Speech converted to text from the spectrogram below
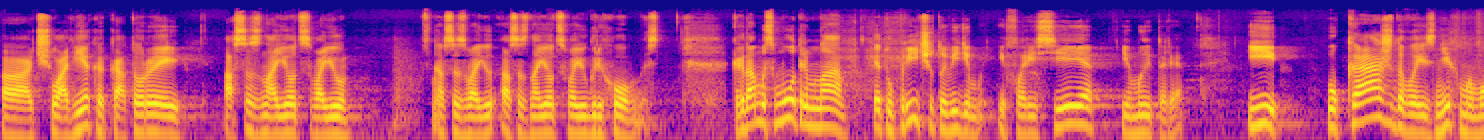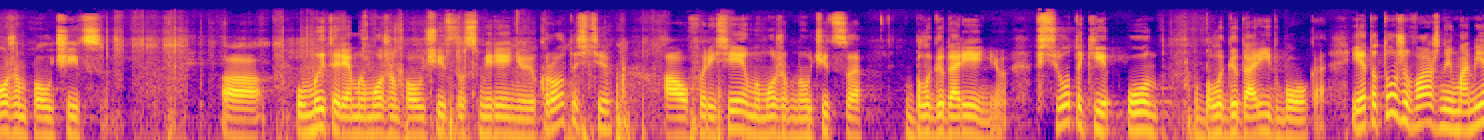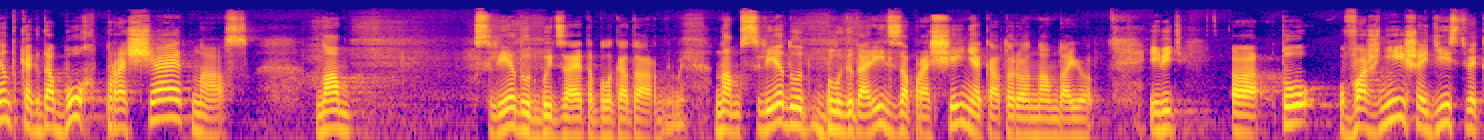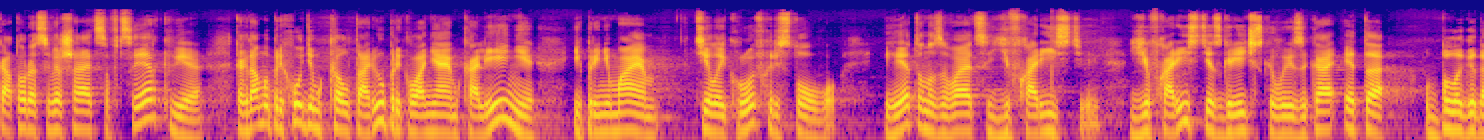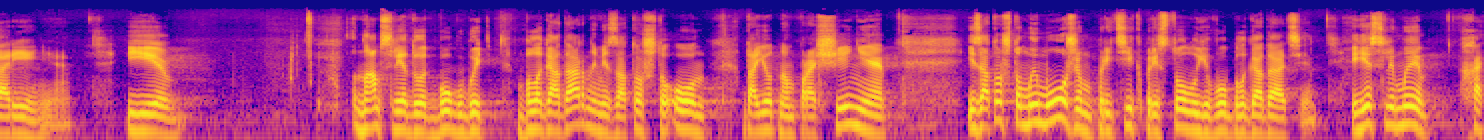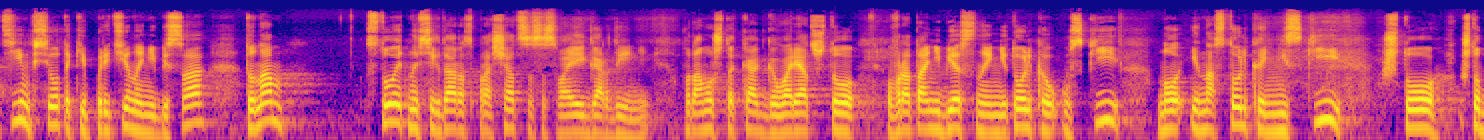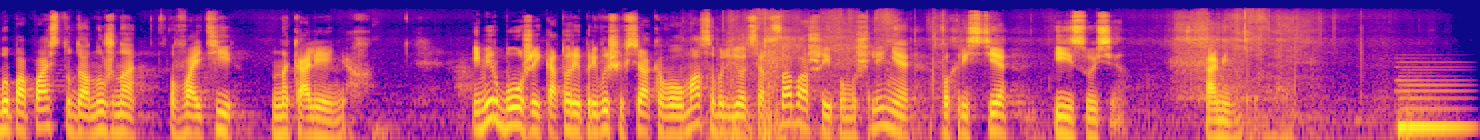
а, человека, который осознает свою, осознает, осознает свою греховность. Когда мы смотрим на эту притчу, то видим и фарисея, и мытаря. И у каждого из них мы можем поучиться. А, у мытаря мы можем поучиться смирению и кротости, а у фарисея мы можем научиться благодарению. Все-таки он благодарит Бога. И это тоже важный момент, когда Бог прощает нас, нам следует быть за это благодарными. Нам следует благодарить за прощение, которое Он нам дает. И ведь э, то важнейшее действие, которое совершается в церкви, когда мы приходим к алтарю, преклоняем колени и принимаем тело и кровь Христову, и это называется Евхаристией. Евхаристия с греческого языка – это благодарение. И нам следует Богу быть благодарными за то, что Он дает нам прощение, и за то, что мы можем прийти к престолу Его благодати. И если мы хотим все-таки прийти на небеса, то нам стоит навсегда распрощаться со своей гордыней – потому что, как говорят, что врата небесные не только узки, но и настолько низки, что, чтобы попасть туда, нужно войти на коленях. И мир Божий, который превыше всякого ума, соблюдет сердца ваши и помышления во Христе Иисусе. Аминь.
